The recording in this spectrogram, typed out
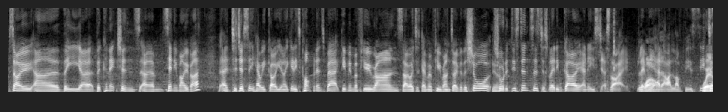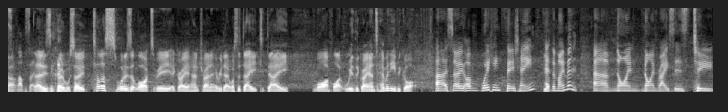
so uh, the uh, the connections um, sent him over uh, to just see how he'd go. You know, get his confidence back, give him a few runs. So I just gave him a few runs over the short, Yeah. shorter distances, just let him go, and he's just like, let Wow. me at it. I love this. He wow, just loves it. that is incredible. so, tell us, what is it like to be a greyhound trainer every day? What's the day-to-day life like with the greyhounds? How many have you got? Uh, so I'm working 13 Yep. at the moment. Um, nine nine races, two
